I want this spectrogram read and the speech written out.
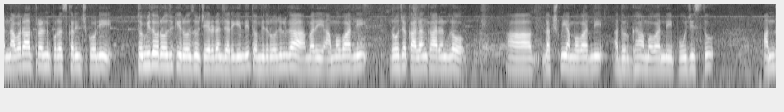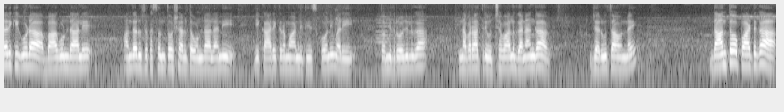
నవరాత్రులను పురస్కరించుకొని తొమ్మిదో రోజుకి ఈరోజు చేరడం జరిగింది. తొమ్మిది రోజులుగా మరి అమ్మవారిని రోజొక అలంకారంలో లక్ష్మీ అమ్మవారిని ఆ దుర్గా అమ్మవారిని పూజిస్తూ అందరికీ కూడా బాగుండాలి అందరూ సుఖ సంతోషాలతో ఉండాలని ఈ కార్యక్రమాన్ని తీసుకొని మరి తొమ్మిది రోజులుగా నవరాత్రి ఉత్సవాలు ఘనంగా జరుగుతూ ఉన్నాయి. దాంతో పాటుగా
